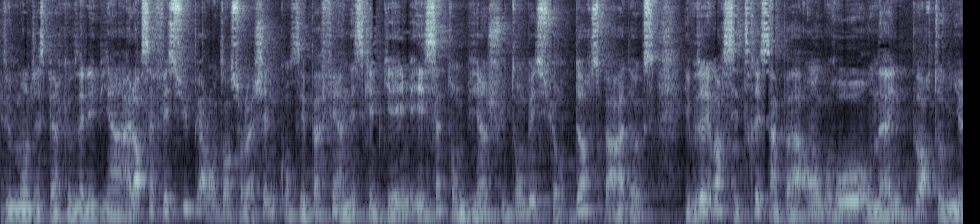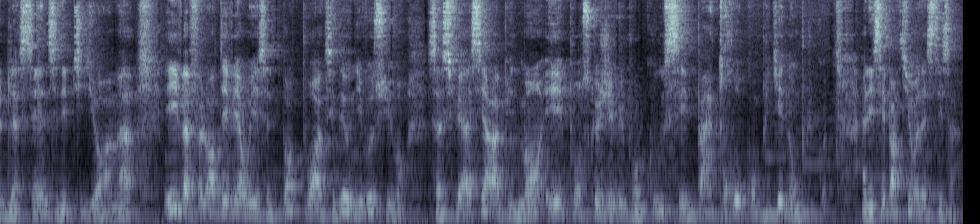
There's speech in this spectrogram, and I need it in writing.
tout le monde, j'espère que vous allez bien. Alors ça fait super longtemps sur la chaîne qu'on s'est pas fait un escape game et ça tombe bien, je suis tombé sur Doors Paradox et vous allez voir c'est très sympa. En gros, on a une porte au milieu de la scène, c'est des petits dioramas et il va falloir déverrouiller cette porte pour accéder au niveau suivant. Ça se fait assez rapidement et pour ce que j'ai vu pour le coup, c'est pas trop compliqué non plus quoi. Allez, c'est parti, on va tester ça.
